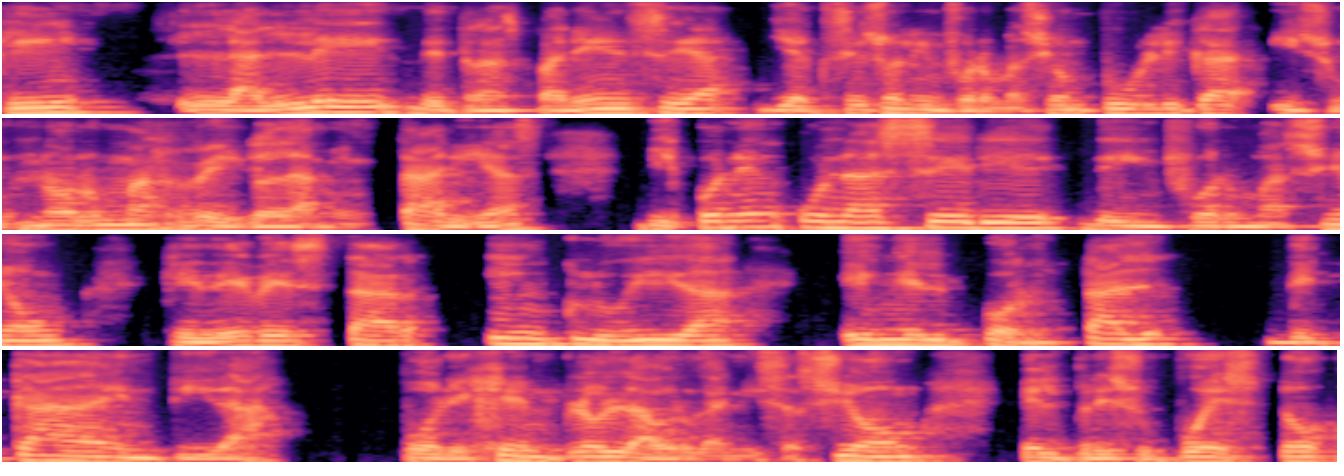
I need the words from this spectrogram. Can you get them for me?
que la ley de transparencia y acceso a la información pública y sus normas reglamentarias disponen una serie de información que debe estar incluida en el portal de cada entidad por ejemplo, la organización, el presupuesto,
